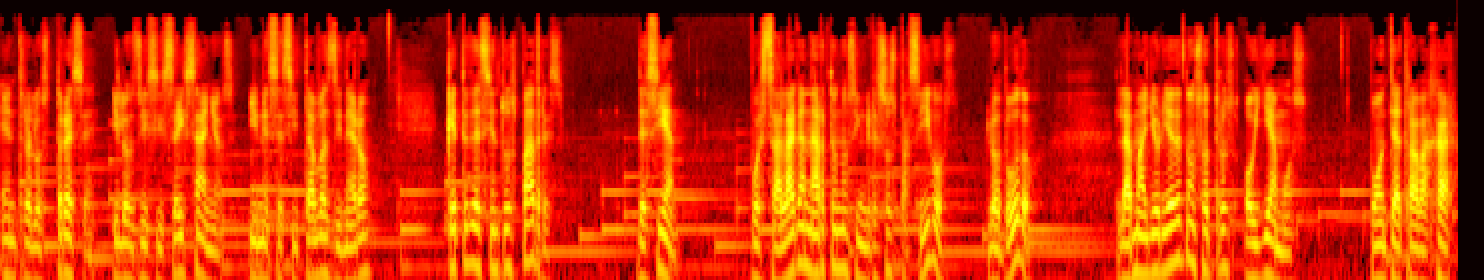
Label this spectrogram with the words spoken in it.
entre los 13 y los 16 años y necesitabas dinero, ¿qué te decían tus padres? Decían, pues sal a ganarte unos ingresos pasivos. Lo dudo. La mayoría de nosotros oíamos, ponte a trabajar,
